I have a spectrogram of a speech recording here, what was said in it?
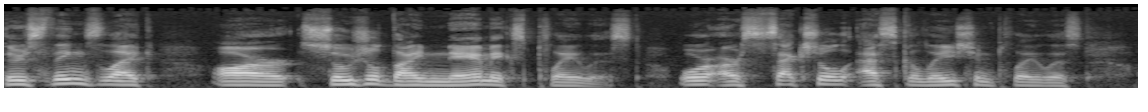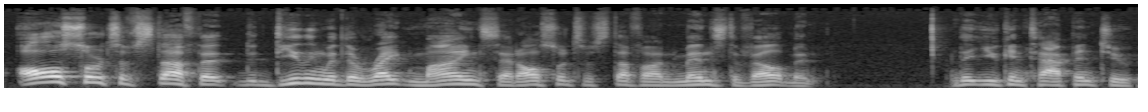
There's things like our social dynamics playlist or our sexual escalation playlist, all sorts of stuff that dealing with the right mindset, all sorts of stuff on men's development that you can tap into.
